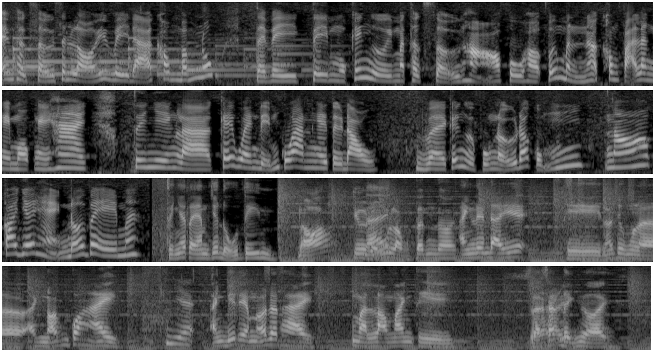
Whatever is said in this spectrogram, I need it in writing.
Em thật sự xin lỗi vì đã không bấm nút. Tại vì tìm một cái người mà thật sự họ phù hợp với mình á, không phải là ngày một ngày hai. Tuy nhiên là cái quan điểm của anh ngay từ đầu về cái người phụ nữ đó cũng nó có giới hạn đối với em á. Thứ nhất là em chưa đủ tin. Đó chưa Đấy. đủ lòng tin thôi. Anh lên đây ấy thì nói chung là anh nói cũng có hay. Dạ. Anh biết em nói rất hay. Nhưng mà lòng anh thì là Dạ xác hay. định rồi.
